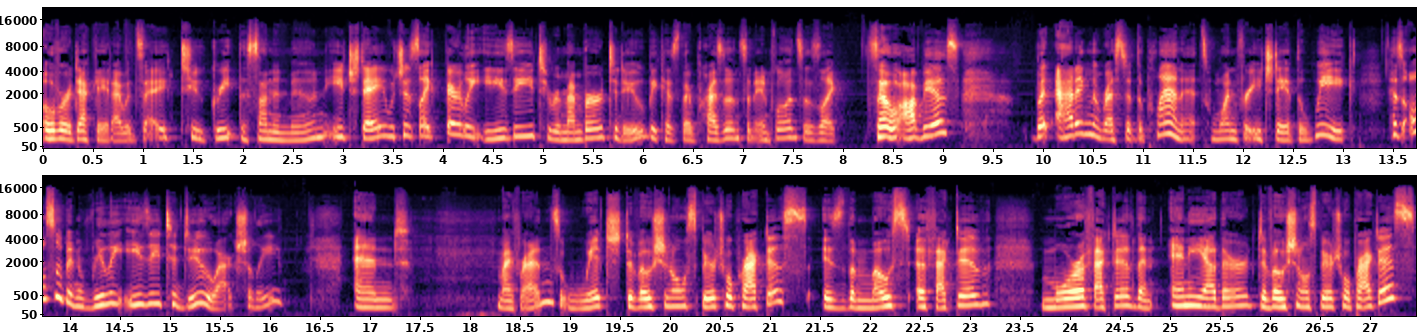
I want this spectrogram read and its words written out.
over a decade, I would say, to greet the sun and moon each day, which is like fairly easy to remember to do because their presence and influence is like so obvious. But adding the rest of the planets, one for each day of the week, has also been really easy to do, actually. And my friends, which devotional spiritual practice is the most effective, more effective than any other devotional spiritual practice?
